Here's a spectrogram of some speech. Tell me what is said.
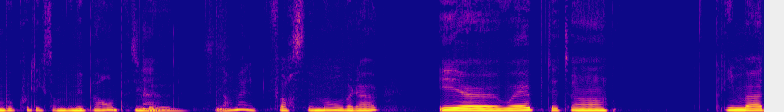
bah, beaucoup l'exemple de mes parents parce que c'est normal. Forcément, voilà. Et euh, ouais, peut-être un climat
